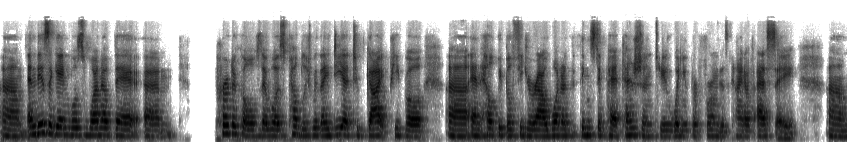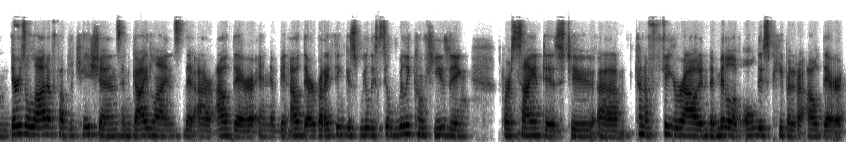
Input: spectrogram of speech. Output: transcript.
Um, and this again was one of the um, protocols that was published with the idea to guide people uh, and help people figure out what are the things to pay attention to when you perform this kind of assay. Um, there is a lot of publications and guidelines that are out there and have been out there, but I think is really still really confusing for scientists to um, kind of figure out in the middle of all these people that are out there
